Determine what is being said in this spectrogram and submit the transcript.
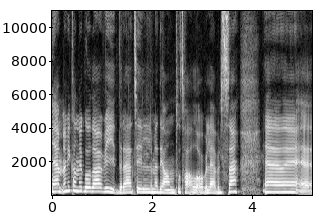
Men vi kan jo gå da videre til median totaloverlevelse. Eh,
